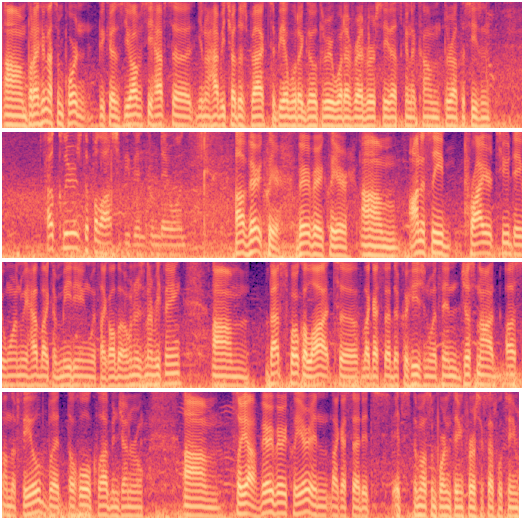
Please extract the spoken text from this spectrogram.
Um, but I think that's important because you obviously have to you know have each other's back to be able to go through whatever adversity that's going to come throughout the season. How clear has the philosophy been from day one? Uh, very clear, very very clear. Um, honestly, prior to day one, we had like a meeting with like all the owners and everything. Um, that spoke a lot to, like I said, the cohesion within just not us on the field, but the whole club in general. Um, so yeah, very very clear, and like I said, it's it's the most important thing for a successful team.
